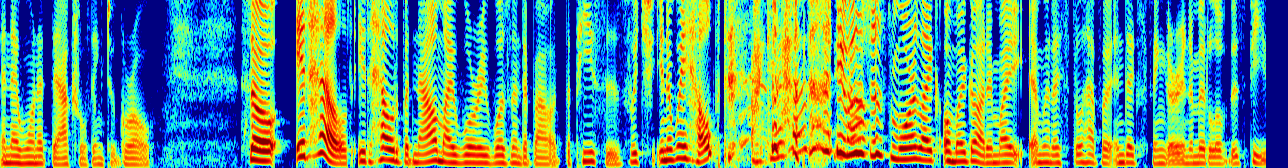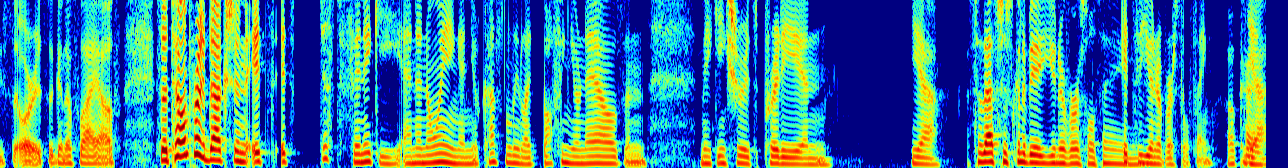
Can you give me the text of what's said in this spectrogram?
and i wanted the actual thing to grow so it held it held but now my worry wasn't about the pieces which in a way helped i guess, it was just more like oh my god am i am i still have an index finger in the middle of this piece or is it going to fly off so tone production it's it's just finicky and annoying and you're constantly like buffing your nails and making sure it's pretty and yeah So that's just going to be a universal thing. it's a universal thing Okay. yeah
